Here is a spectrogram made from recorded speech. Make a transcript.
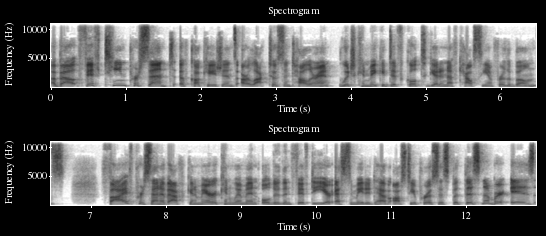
About 15% of Caucasians are lactose intolerant, which can make it difficult to get enough calcium for the bones. 5% of African American women older than 50 are estimated to have osteoporosis, but this number is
